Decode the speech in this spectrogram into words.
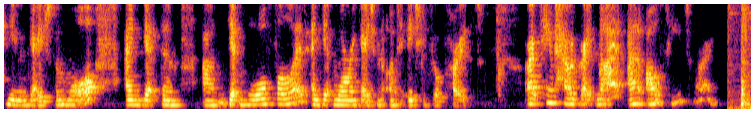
can you engage them more and get them um, get more followers and get more engagement onto each of your posts. All right, team, have a great night and I'll see you tomorrow.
